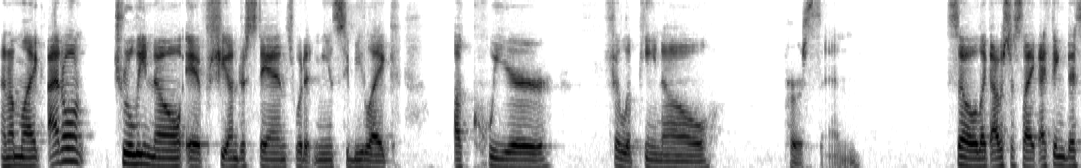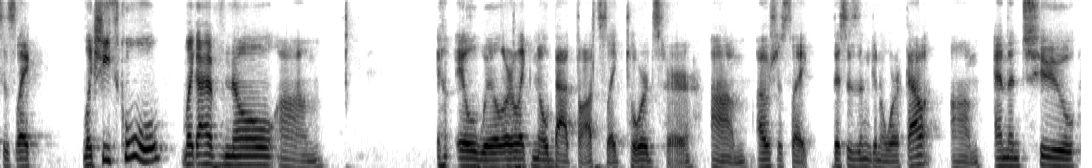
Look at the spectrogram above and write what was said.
And I'm like, I don't truly know if she understands what it means to be like a queer Filipino person. So like I was just like, I think this is like like she's cool. Like I have no um ill- ill will or like no bad thoughts like towards her. Um I was just like, this isn't gonna work out. Um and then two,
